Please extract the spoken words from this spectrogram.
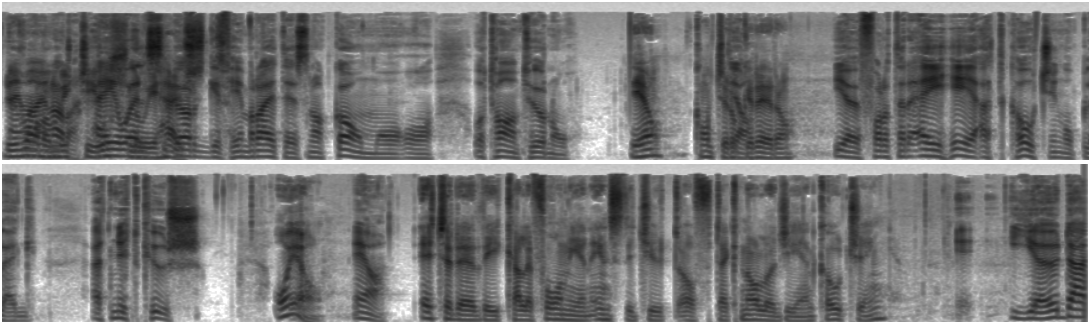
du Jeg var nå mye i Oslo i Jeg og Else. Børge Fimreite snakka om å, å, å ta en tur nå. Ja, kan ikke dere Ja. det, da? Ja, for at jeg har et coachingopplegg. Et nytt kurs. Å ja. Ja. Er ikke det The Californian Institute of Technology and Coaching? Jau, de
